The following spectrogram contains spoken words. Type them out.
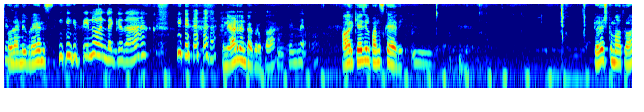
చూడండి ఫ్రెండ్స్ తిను అనలే కదా. నేడ తింటా కృప? తినలేం. ఆరు కేజీలు పనసకాయ అది. టేస్ట్ మాత్రం.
